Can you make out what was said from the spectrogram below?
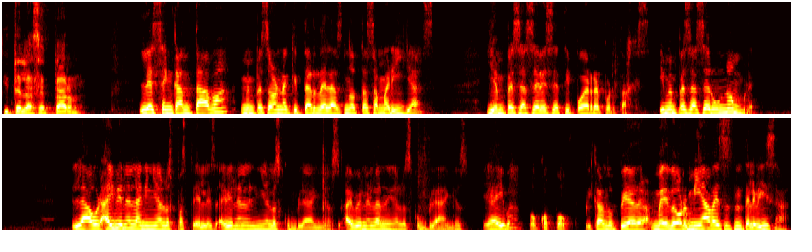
Y te la aceptaron. Les encantaba, me empezaron a quitar de las notas amarillas y empecé a hacer ese tipo de reportajes. Y me empecé a hacer un nombre. Laura, ahí viene la niña de los pasteles, ahí viene la niña de los cumpleaños, ahí viene la niña de los cumpleaños. Y ahí va, poco a poco, picando piedra. Me dormía a veces en Televisa,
